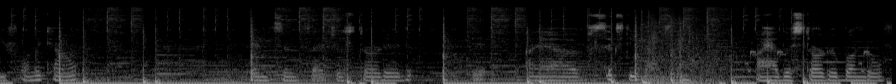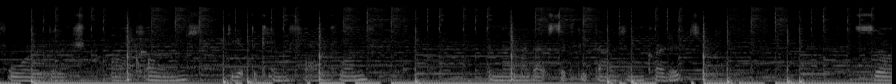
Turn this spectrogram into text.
Default account. And since I just started it, I have 60,000. I have the starter bundle for the uh, clones to get the camouflage one. And then I got 60,000 credits. So,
